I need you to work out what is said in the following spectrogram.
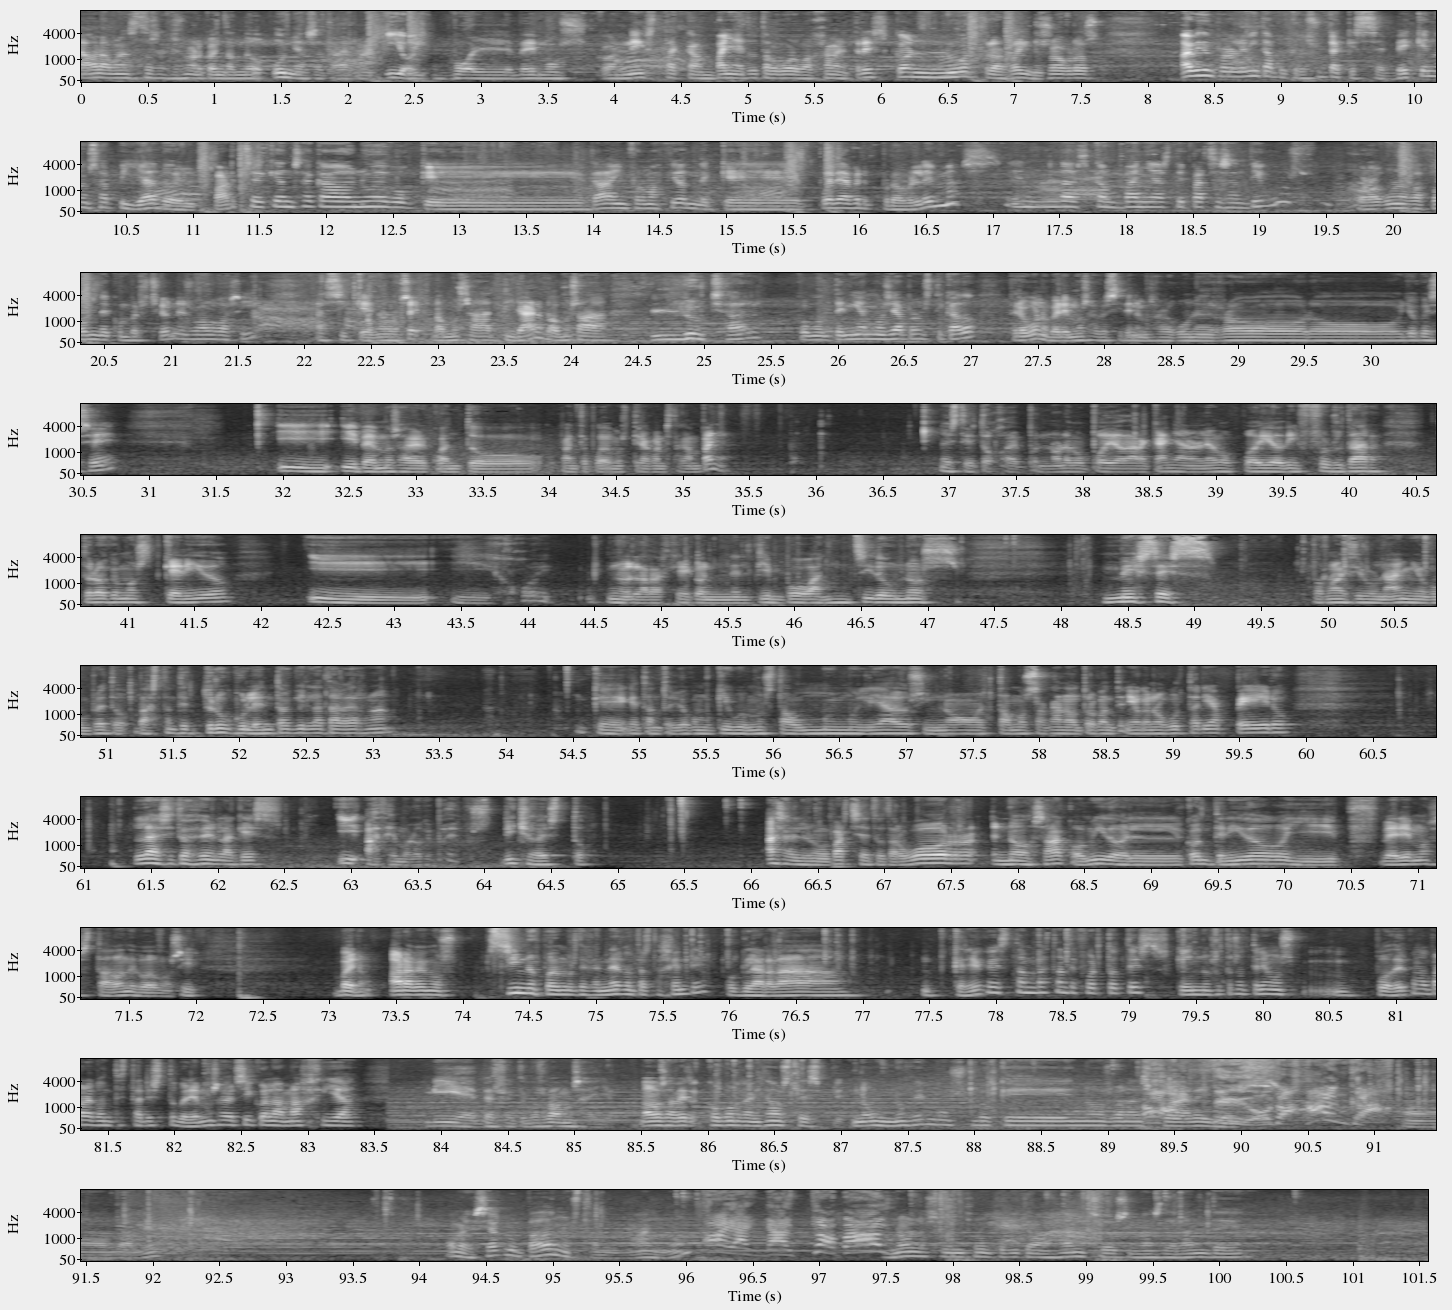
Hola, hola, buenas tardes, aquí os Marco contando un día a taberna y hoy volvemos con esta campaña de Total War Warhammer 3 con nuestros reinos ogros. Ha habido un problemita porque resulta que se ve que nos ha pillado el parche que han sacado nuevo que da información de que puede haber problemas en las campañas de parches antiguos por alguna razón de conversiones o algo así. Así que no lo sé, vamos a tirar, vamos a luchar como teníamos ya pronosticado. Pero bueno, veremos a ver si tenemos algún error o yo qué sé. Y, vemos a ver cuánto, cuánto podemos tirar con esta campaña. Es cierto, joder, pues no le hemos podido dar caña, no le hemos podido disfrutar todo lo que hemos querido. Y, y joder, la verdad es que con el tiempo han sido unos meses, por no decir un año completo, bastante truculento aquí en la taberna que, tanto yo como Kiwi hemos estado muy muy liados y no estamos sacando otro contenido que nos gustaría, pero la situación en la que es y hacemos lo que podemos. Dicho esto, ha salido un nuevo parche de Total War, nos ha comido el contenido y veremos hasta dónde podemos ir. Bueno, ahora vemos si nos podemos defender contra esta gente, porque la verdad creo que están bastante fuertes, que nosotros no tenemos poder como para contestar esto. Veremos a ver si con la magia... Bien, perfecto, pues vamos a ello. Vamos a ver cómo organizamos este No, no vemos lo que nos van a desplegar ellos. Oh, vale. Hombre, si agrupado no está muy mal, ¿no? No los a mejor un poquito más anchos y más delante.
